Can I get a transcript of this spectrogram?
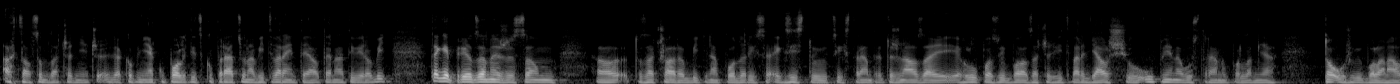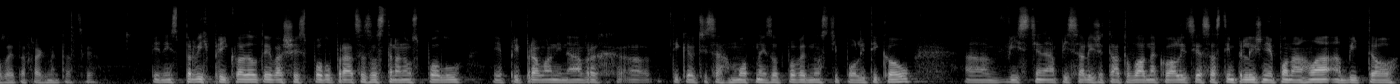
a chcel som začať niečo, ako nejakú politickú prácu na vytváranie tej alternatívy robiť, tak je prirodzené, že som to začala robiť na pôdorise existujúcich strán, pretože naozaj hlúposť by bola začať vytvárať ďalšiu, úplne novú stranu. Podľa mňa to už by bola naozaj tá fragmentácia. Jedným z prvých príkladov tej vašej spolupráce so stranou Spolu je pripravovaný návrh týkajúci sa hmotnej zodpovednosti politikov. Vy ste napísali, že táto vládna koalícia sa s tým príliš neponáhla, aby to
